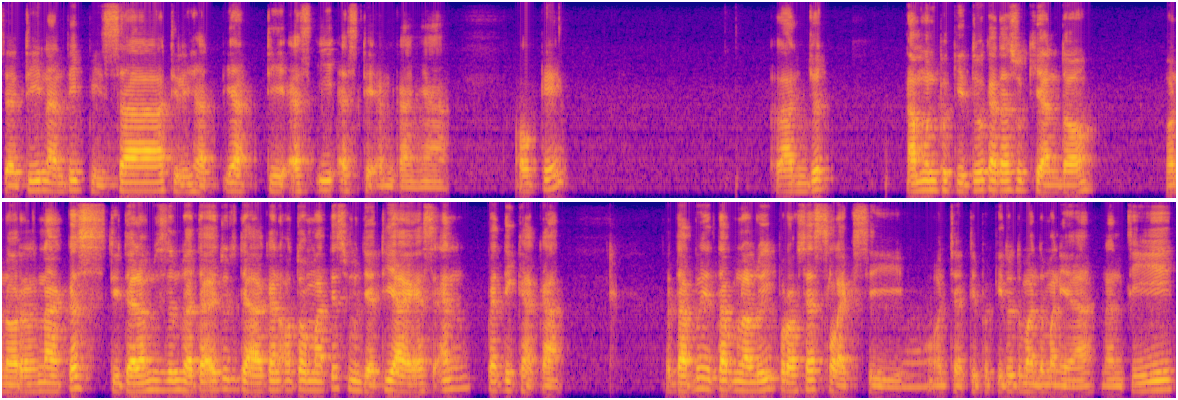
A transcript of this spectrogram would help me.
Jadi nanti bisa dilihat ya di SISDMK-nya. Oke. Lanjut. Namun begitu kata Sugianto, honorer nakes di dalam sistem data itu tidak akan otomatis menjadi ASN P3K tetapi tetap melalui proses seleksi. Oh, jadi begitu teman-teman ya. Nanti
